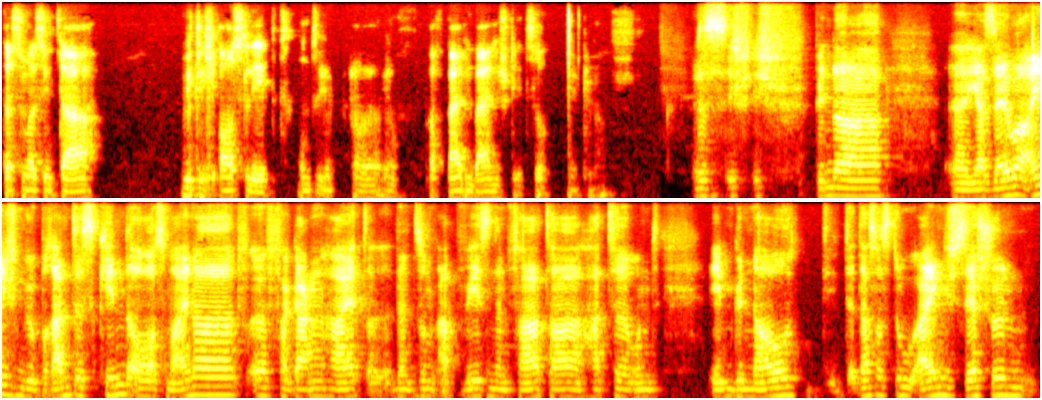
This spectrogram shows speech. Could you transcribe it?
dass man sie da wirklich auslebt und äh, auf beiden Beinen steht. So. Ja, genau. das ich, ich bin da äh, ja selber eigentlich ein gebranntes Kind, auch aus meiner äh, Vergangenheit, äh, so einen abwesenden Vater hatte und eben genau die, das, was du eigentlich sehr schön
